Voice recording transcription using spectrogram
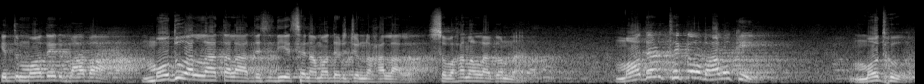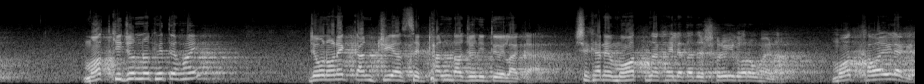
কিন্তু মদের বাবা, মধু আল্লাহ তালা দেশে দিয়েছেন আমাদের জন্য হালাল। সোবাহান আল্লাহ কন্যা মদের থেকেও ভালো কি? মধু। মদ কি জন্য খেতে হয়? যেমন অনেক কান্ট্রি আছে ঠান্ডা জনিত এলাকা, সেখানে মদ না খাইলে তাদের শরীর গরম হয় না। মদ খাওয়াই লাগে।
